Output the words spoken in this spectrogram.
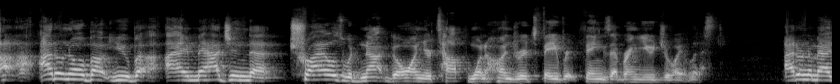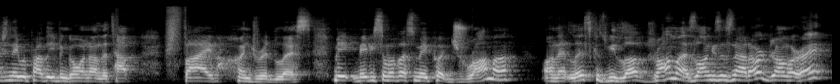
I, I, don't know about you, but I imagine that trials would not go on your top 100 favorite things that bring you joy list. I don't imagine they would probably even go on the top 500 list. Maybe some of us may put drama on that list because we love drama as long as it's not our drama, right?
